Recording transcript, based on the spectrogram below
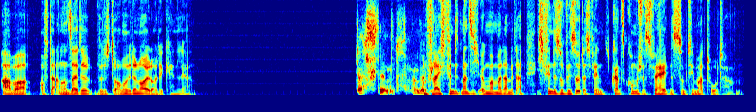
aber auf der anderen Seite würdest du auch mal wieder neue Leute kennenlernen. Das stimmt. Und vielleicht findet man sich irgendwann mal damit ab. Ich finde sowieso, dass wir ein ganz komisches Verhältnis zum Thema Tod haben.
